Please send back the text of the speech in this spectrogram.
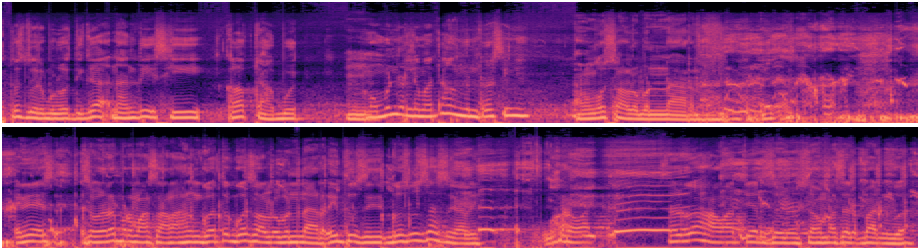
terus 2023 nanti si Klopp cabut mau bener lima tahun generasinya Emang gue selalu benar. Ini se- sebenarnya permasalahan gue tuh gue selalu benar itu sih gue susah sekali. Gue khawatir, gue khawatir sama masa depan gue.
